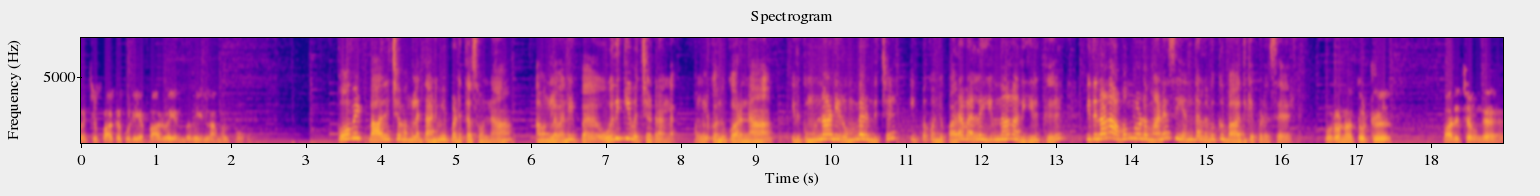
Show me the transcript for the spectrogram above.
வச்சு பார்க்கக்கூடிய பார்வை என்பது இல்லாமல் போகும். கோவிட் பாதிச்சவங்களை தனிமைப்படுத்த சொன்னா அவங்கள வந்து இப்ப ஒதுக்கி வச்சிடுறாங்க. அவங்களுக்கு வந்து கொரோனா இதுக்கு முன்னாடி ரொம்ப இருந்துச்சு இப்போ கொஞ்சம் பரவாயில்ல இருந்தாலும் அது இருக்குது இதனால அவங்களோட மனசு எந்த அளவுக்கு பாதிக்கப்படும் சார் கொரோனா தொற்று பாதிச்சவங்க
